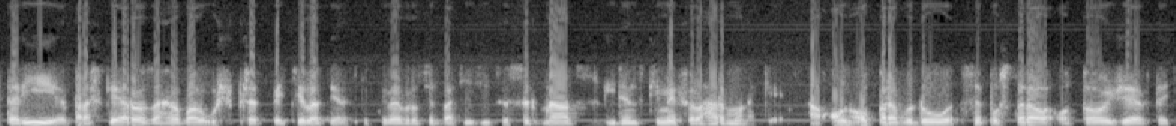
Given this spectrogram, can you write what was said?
který Pražské jaro zahajoval už před pěti lety, respektive v roce 2017 s vídeňskými filharmoniky. A on opravdu se postaral o to, že teď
